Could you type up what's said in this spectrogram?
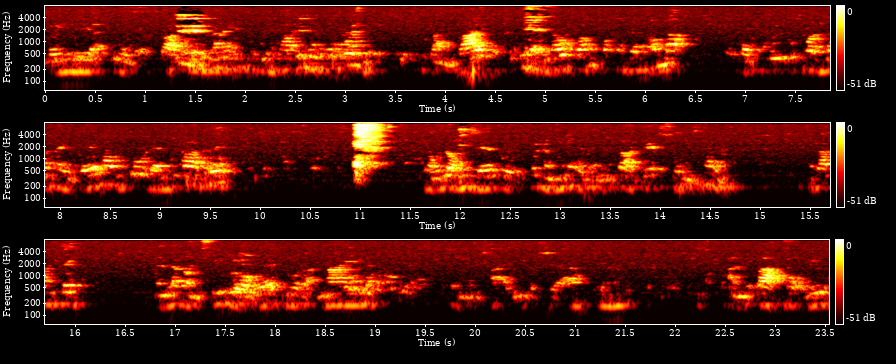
mình là chủ phải cái này thì hai người quên làm bài cái này lâu lắm không có nó đó còn tôi cũng còn cái này để mong cô đến pha thế lòng lòng sẽ được cái này nó không ta cái xuống không năm cái nên nó còn suy yếu đấy tôi là nay mình phải được sẽ anh ta hội lưu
